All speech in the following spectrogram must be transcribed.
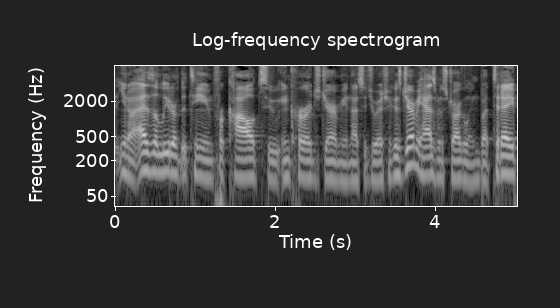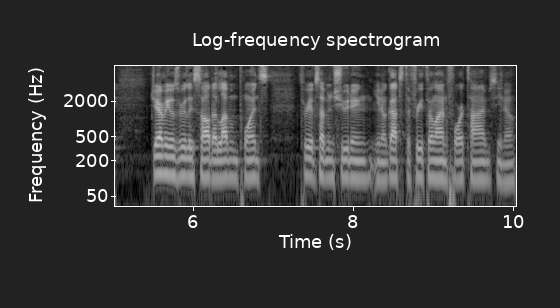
you know, as a leader of the team for Kyle to encourage Jeremy in that situation because Jeremy has been struggling. But today, Jeremy was really solid 11 points, three of seven shooting, you know, got to the free throw line four times, you know.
